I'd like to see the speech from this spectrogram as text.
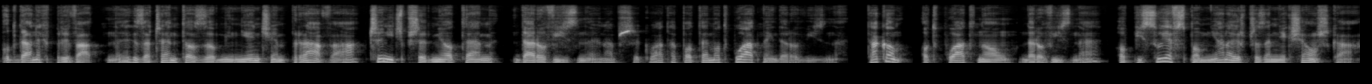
poddanych prywatnych zaczęto z ominięciem prawa czynić przedmiotem darowizny, na przykład, a potem odpłatnej darowizny. Taką odpłatną darowiznę opisuje wspomniana już przeze mnie książka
